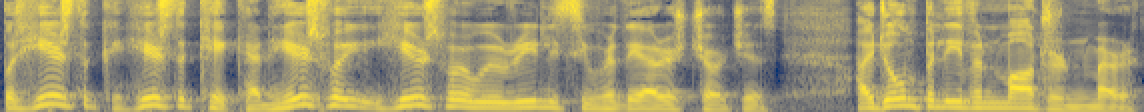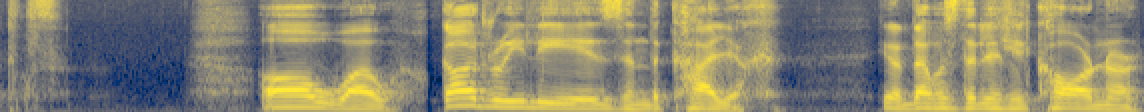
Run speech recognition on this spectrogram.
But here's the here's the kick, and here's where here's where we really see where the Irish Church is. I don't believe in modern miracles. Oh wow, God really is in the Cailleach. You know that was the little corner,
